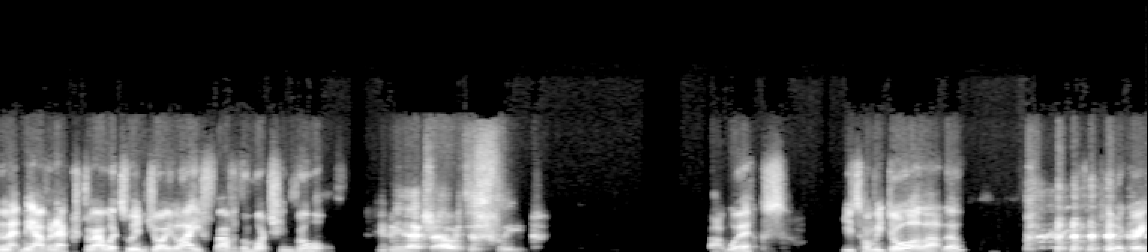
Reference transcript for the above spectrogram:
and let me have an extra hour to enjoy life rather than watching Raw. You mean an extra hour to sleep? That works. You told me daughter that though. She'll agree.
